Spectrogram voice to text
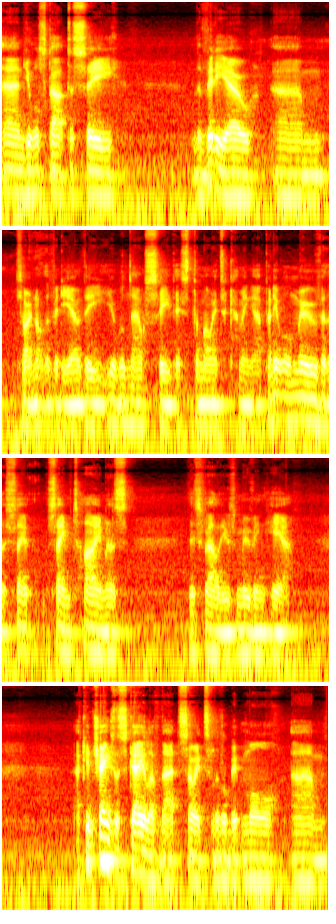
And you will start to see the video, um, sorry not the video, the you will now see this thermometer coming up and it will move at the same, same time as this value is moving here. I can change the scale of that so it's a little bit more um,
